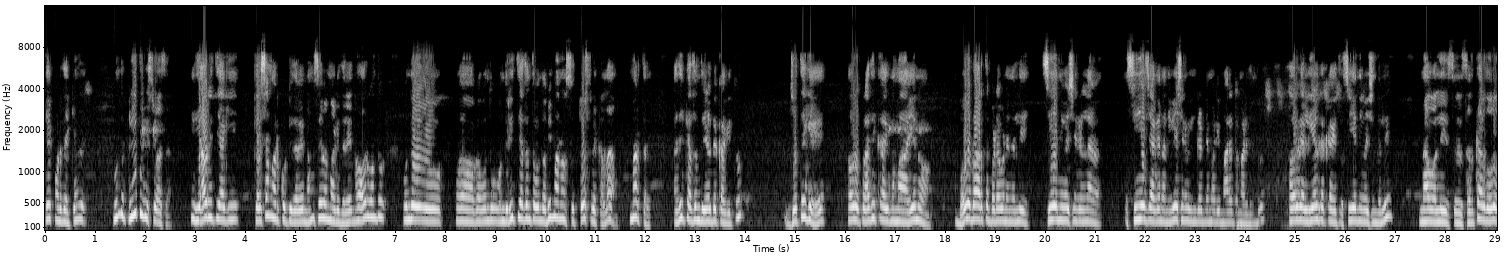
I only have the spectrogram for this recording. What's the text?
ಕೇಕ್ ಮಾಡೋದು ಯಾಕೆಂದರೆ ಒಂದು ಪ್ರೀತಿ ವಿಶ್ವಾಸ. ಇದು ಯಾವ ರೀತಿಯಾಗಿ ಕೆಲಸ ಮಾಡಿಕೊಟ್ಟಿದ್ದಾರೆ, ನಮ್ಮ ಸೇವೆ ಮಾಡಿದ್ದಾರೆ, ನಾವು ಅವ್ರಿಗೊಂದು ಒಂದು ಒಂದು ಒಂದು ರೀತಿಯಾದಂಥ ಒಂದು ಅಭಿಮಾನ ತೋರಿಸ್ಬೇಕಲ್ಲ, ಮಾಡ್ತಾರೆ. ಅದಕ್ಕೆ ಅದೊಂದು ಹೇಳಬೇಕಾಗಿತ್ತು. ಜೊತೆಗೆ ಅವರು ಪ್ರಾಧಿಕಾರ, ನಮ್ಮ ಏನು ಭವ್ಯ ಭಾರತ ಬಡಾವಣೆಯಲ್ಲಿ ಸಿ ಎ ನಿವೇಶನಗಳನ್ನ ಸಿ ಎ ಜಾಗನ ನಿವೇಶನಗಳು ವಿಂಗಡಣೆ ಮಾಡಿ ಮಾರಾಟ ಮಾಡಿದ್ರು. ಅವ್ರಿಗೆ ಅಲ್ಲಿ ಹೇಳ್ಬೇಕಾಗಿತ್ತು ಸಿ ಎ ನಿವೇಶನದಲ್ಲಿ ನಾವು ಅಲ್ಲಿ ಸರ್ಕಾರದವರು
